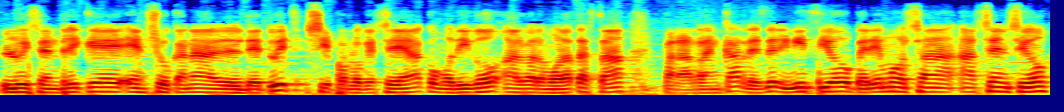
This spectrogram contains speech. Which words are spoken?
Luis Enrique en su canal de Twitch. Si por lo que sea, como digo, Álvaro Morata está para arrancar desde el inicio. Veremos a Asensio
